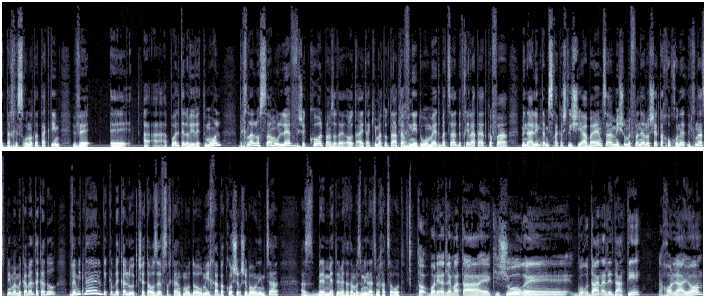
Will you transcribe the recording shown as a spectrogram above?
את החסרונות הטקטיים ו... הפועל תל אביב אתמול בכלל לא שמו לב שכל פעם זאת הייתה- כמעט אותה תבנית, הוא עומד בצד בתחילת ההתקפה, מנהלים את המשחק השלישייה באמצע, מישהו מפנה לו שטח, הוא חונה- נכנס פנימה, מקבל את הכדור ומתנהל בק- בקלות. כשאתה עוזב שחקן כמו דור מיכה בכושר שבו הוא נמצא, אז באמת באמת אתה מזמין לעצמך צרות. טוב, בוא נרד למטה, אה, קישור, אה, גורדנה לדעתי, נכון להיום,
